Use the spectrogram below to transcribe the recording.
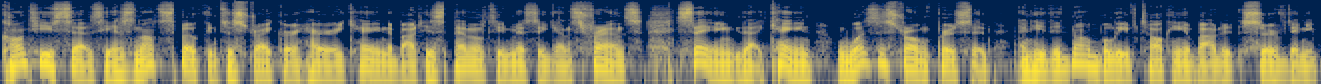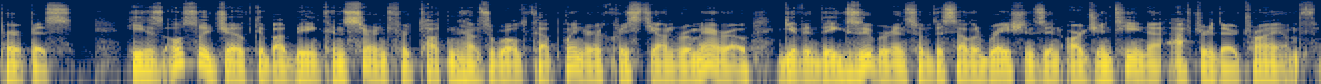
Conte says he has not spoken to striker Harry Kane about his penalty miss against France, saying that Kane was a strong person and he did not believe talking about it served any purpose. He has also joked about being concerned for Tottenham's World Cup winner, Cristian Romero, given the exuberance of the celebrations in Argentina after their triumph.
